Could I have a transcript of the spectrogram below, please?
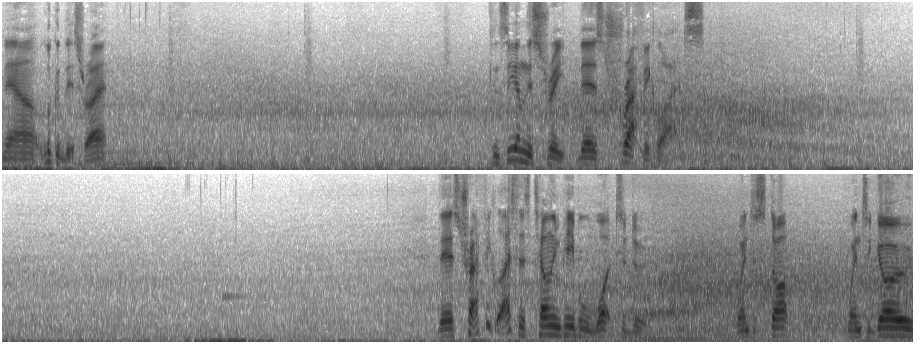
Now, look at this, right? You can see on this street, there's traffic lights. There's traffic lights that's telling people what to do. When to stop, when to go,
